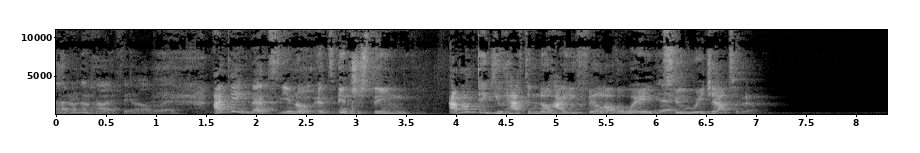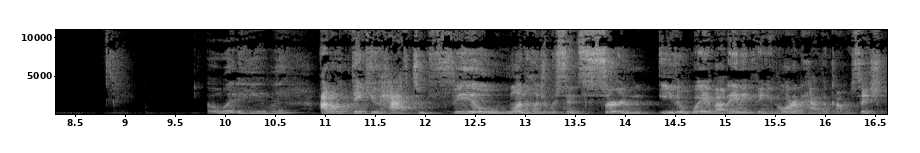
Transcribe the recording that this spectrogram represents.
I don't know how I feel all the way. I think that's, you know, it's interesting. I don't think you have to know how you feel all the way Yeah. to reach out to them. What do you mean? I don't think you have to feel 100% certain either way about anything in order to have the conversation.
